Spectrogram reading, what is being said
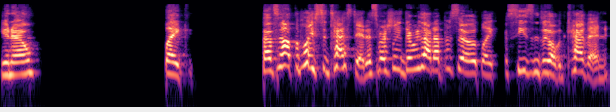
you know like that's not the place to test it especially there was that episode like seasons ago with kevin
